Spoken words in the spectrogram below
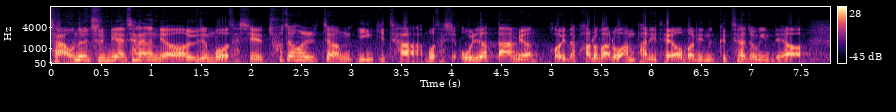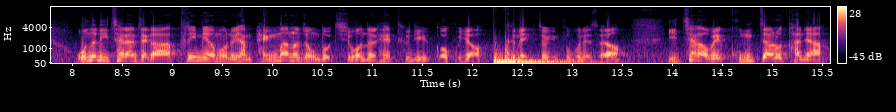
자 오늘 준비한 차량은요 요즘 뭐 사실 초정을정 인기차 뭐 사실 올렸다 하면 거의 다 바로 바로 완판이 되어버리는 그 차종인데요. 오늘 이 차량 제가 프리미엄으로 한 100만 원 정도 지원을 해 드릴 거고요. 금액적인 부분에서요. 이 차가 왜 공짜로 타냐?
